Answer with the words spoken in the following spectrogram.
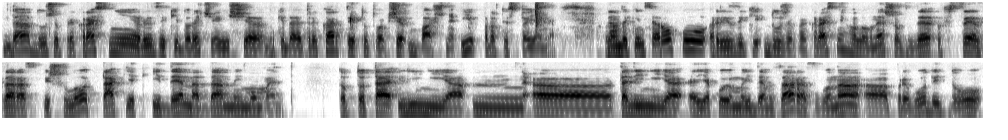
да, дуже прекрасні ризики. До речі, і ще викидаю три карти. Тут взагалі башня і протистояння. Прямо до кінця року ризики дуже прекрасні. Головне, щоб все зараз пішло так, як іде на даний момент. Тобто та лінія, е, та лінія, е, якою ми йдемо зараз, вона е, приводить до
